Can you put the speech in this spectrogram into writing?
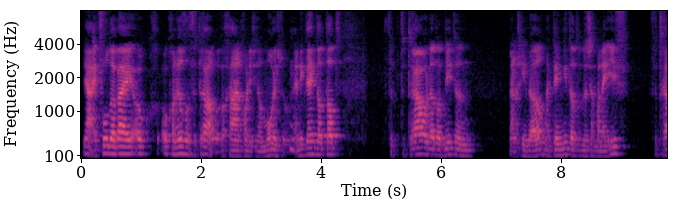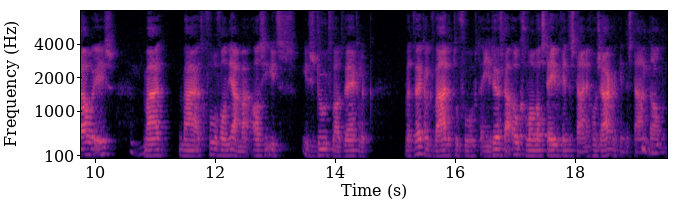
ja ik voel daarbij ook, ook gewoon heel veel vertrouwen. We gaan gewoon iets heel moois doen. En ik denk dat dat ver- vertrouwen, dat dat niet een, nou misschien wel, maar ik denk niet dat het een zeg maar naïef vertrouwen is. Mhm. Maar, maar het gevoel van, ja, maar als je iets, iets doet wat werkelijk, wat werkelijk waarde toevoegt en je durft daar ook gewoon wel stevig in te staan en gewoon zakelijk in te staan, Mhm. dan,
